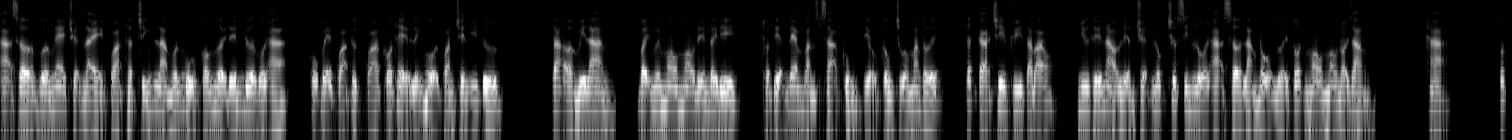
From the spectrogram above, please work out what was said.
À, ạ sở vừa nghe chuyện này quả thật chính là muốn ngủ có người đến đưa gối à cổ bệ quả thực quá có thể lĩnh hội quan trên ý tứ. Ta ở milan, vậy ngươi mau mau đến đây đi, thuận tiện đem vằn xạ cùng tiểu công chúa mang tới, tất cả chi phí ta bao, như thế nào liền chuyện lúc trước xin lỗi ạ à sở làm bộ người tốt mau mau nói rằng. Hả? Tốt,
